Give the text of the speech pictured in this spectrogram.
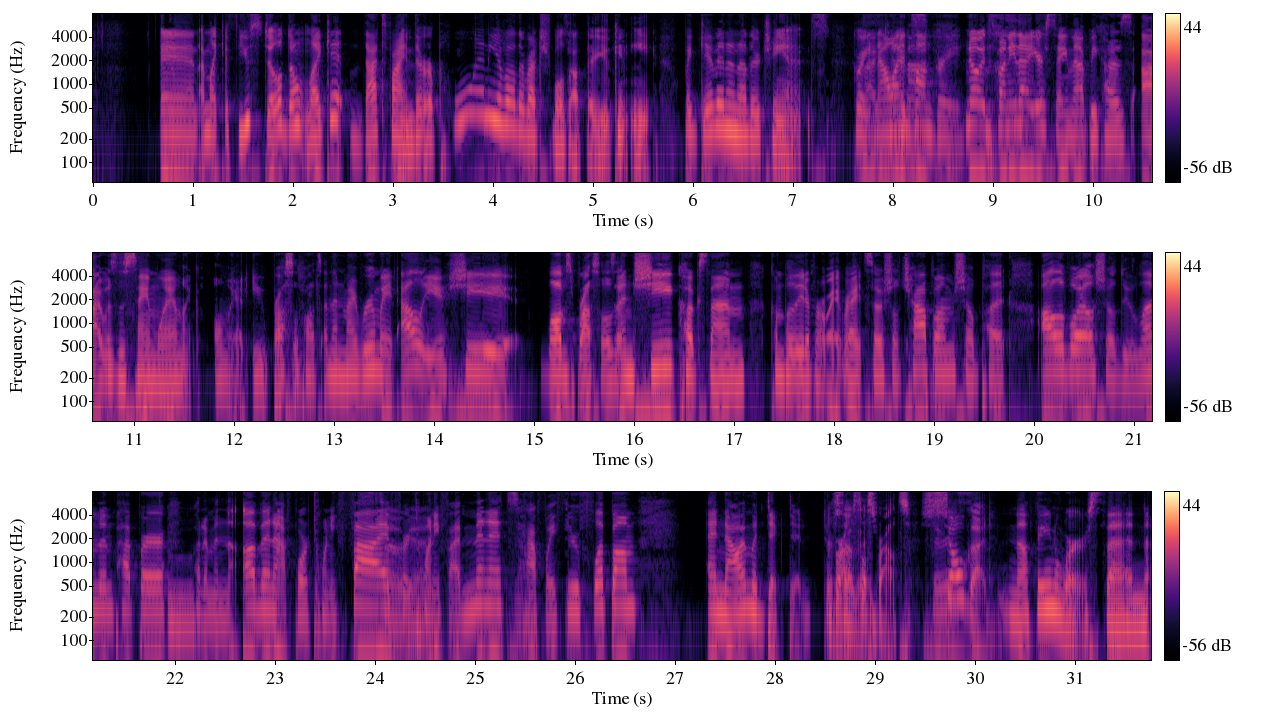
And I'm like, if you still don't like it, that's fine. There are plenty of other vegetables out there you can eat, but give it another chance. Great. now I'm hungry. No, it's funny that you're saying that because I was the same way. I'm like, oh my god, eat Brussels sprouts. And then my roommate Ellie, she loves Brussels and she cooks them completely different way, right? So she'll chop them, she'll put olive oil, she'll do lemon pepper, put them in the oven at 425 So for good. 25 minutes, halfway through flip them. And now I'm addicted to so Brussels good. sprouts. so good. Nothing worse than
